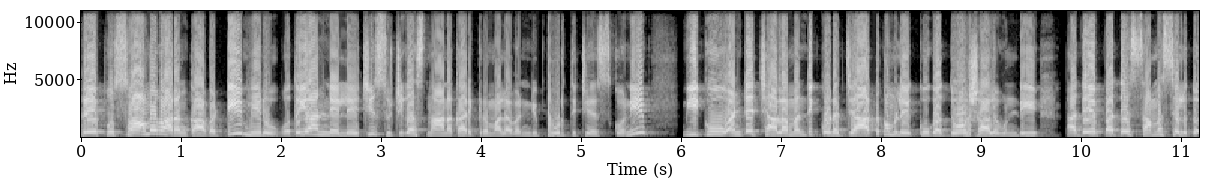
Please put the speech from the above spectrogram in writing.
రేపు సోమవారం కాబట్టి మీరు ఉదయాన్నే లేచి శుచిగా స్నాన కార్యక్రమాలు అవన్నీ పూర్తి చేసుకొని మీకు అంటే చాలా మందికి కూడా జాతకంలో ఎక్కువగా దోషాలు ఉండి పదే పదే సమస్యలతో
